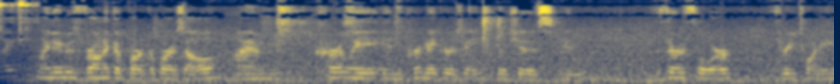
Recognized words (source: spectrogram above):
Hi, my name is Veronica Barker Barzel. I'm currently in Printmakers Inc., which is in the third floor, 320,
